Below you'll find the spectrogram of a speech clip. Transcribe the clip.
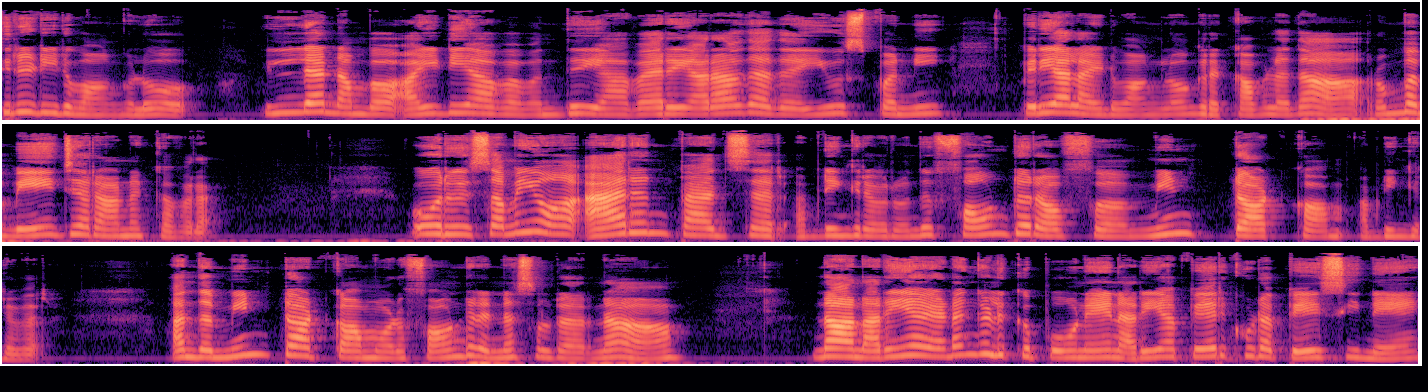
திருடிடுவாங்களோ இல்லை நம்ம ஐடியாவை வந்து யா வேறு யாராவது அதை யூஸ் பண்ணி பெரியாள் ஆகிடுவாங்களோங்கிற கவலை தான் ரொம்ப மேஜரான கவலை ஒரு சமயம் ஆரன் பேட்சர் அப்படிங்கிறவர் வந்து founder of Mint dot com அப்படிங்கிறவர். அந்த மின்ட் டாட் காமோட ஃபவுண்டர் என்ன சொல்கிறாருன்னா நான் நிறைய இடங்களுக்கு போனேன் நிறையா பேர் கூட பேசினேன்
